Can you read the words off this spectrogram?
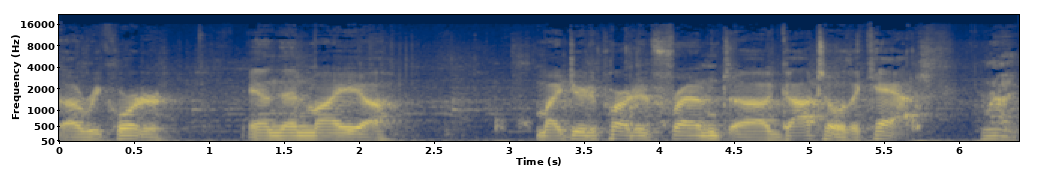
uh, recorder, and then my uh, my dear departed friend uh, Gato the cat, Right,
